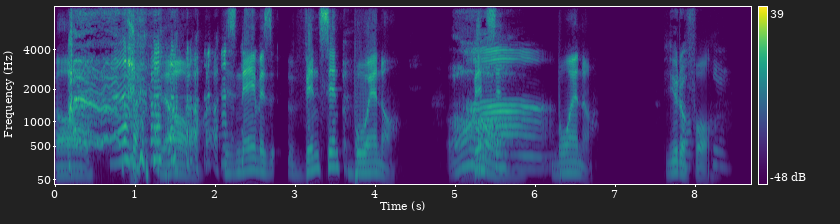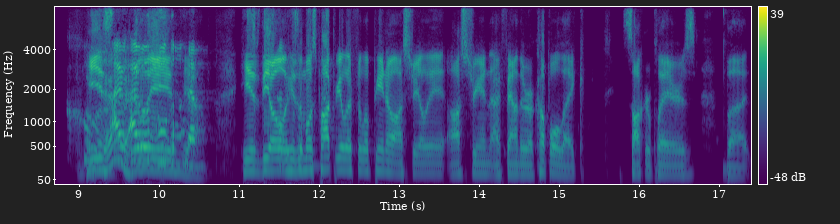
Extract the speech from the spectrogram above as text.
Oh no. His name is Vincent Bueno. Oh, Vincent Ah, Bueno. beautiful. Cool. He's I, I will really- yeah. He is the old, he's the most popular Filipino Australian Austrian. I found there were a couple like soccer players, but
